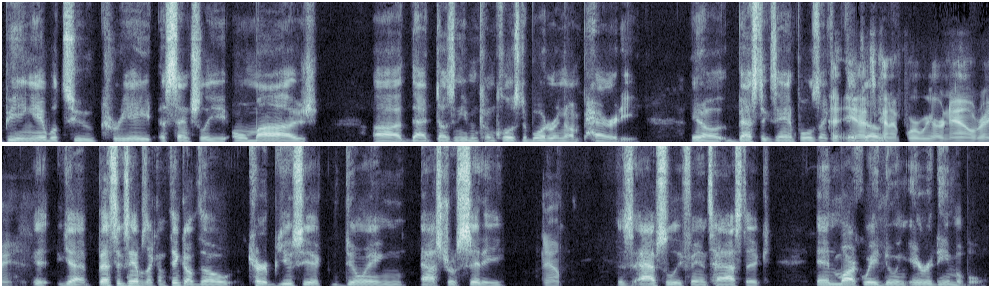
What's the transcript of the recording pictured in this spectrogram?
being able to create essentially homage uh, that doesn't even come close to bordering on parody. You know, best examples I can think Yeah, that's of. kind of where we are now, right? it, yeah, best examples I can think of though. Kurt Busiek doing Astro City, Yeah. Is absolutely fantastic, and Mark Waid doing Irredeemable.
